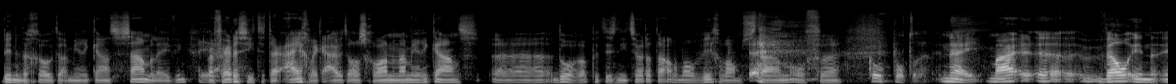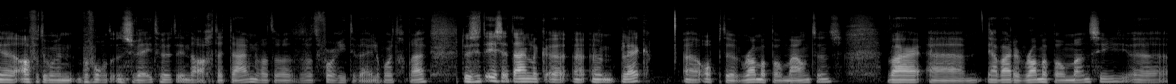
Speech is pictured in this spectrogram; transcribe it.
binnen de grote Amerikaanse samenleving. Ja. Maar verder ziet het er eigenlijk uit als gewoon een Amerikaans eh, dorp. Het is niet zo dat daar allemaal wigwams staan of... eh, Kookpotten. Nee, maar eh, wel in af en toe een, bijvoorbeeld een zweethut in de achtertuin, wat, wat, wat voor rituelen wordt gebruikt. Dus het is uiteindelijk een plek eh, op de Ramapo Mountains, waar, ehm, ja, waar de Ramapo Munsee eh, eh,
